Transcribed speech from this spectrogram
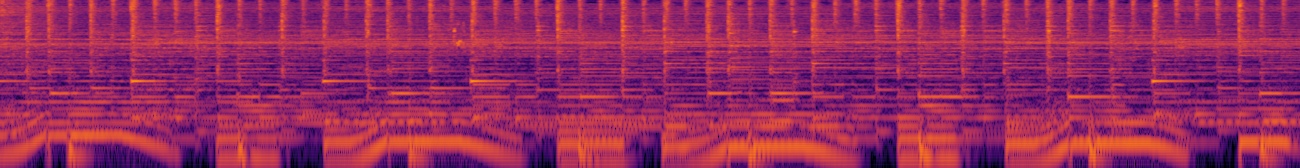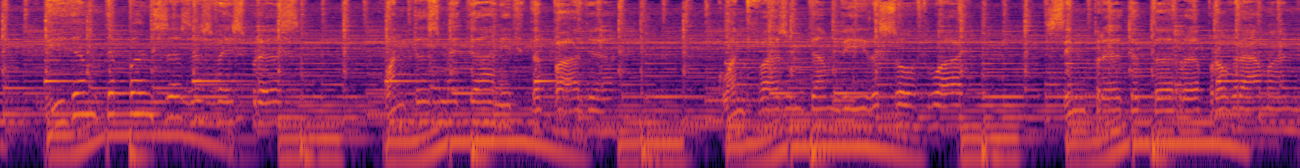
Quan fas un canvi de software, sempre que te reprogramen.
